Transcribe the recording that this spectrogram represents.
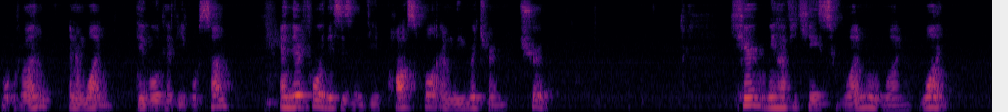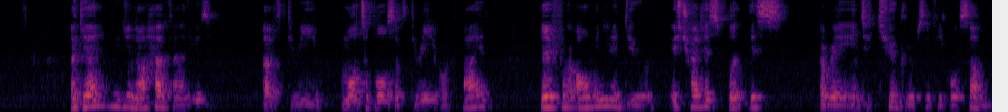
1 and 1. They both have equal sum, and therefore this is indeed possible and we return true. Here we have the case 1, 1, 1. Again, we do not have values of 3, multiples of 3 or 5, therefore all we need to do is try to split this array into two groups of equal sum.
